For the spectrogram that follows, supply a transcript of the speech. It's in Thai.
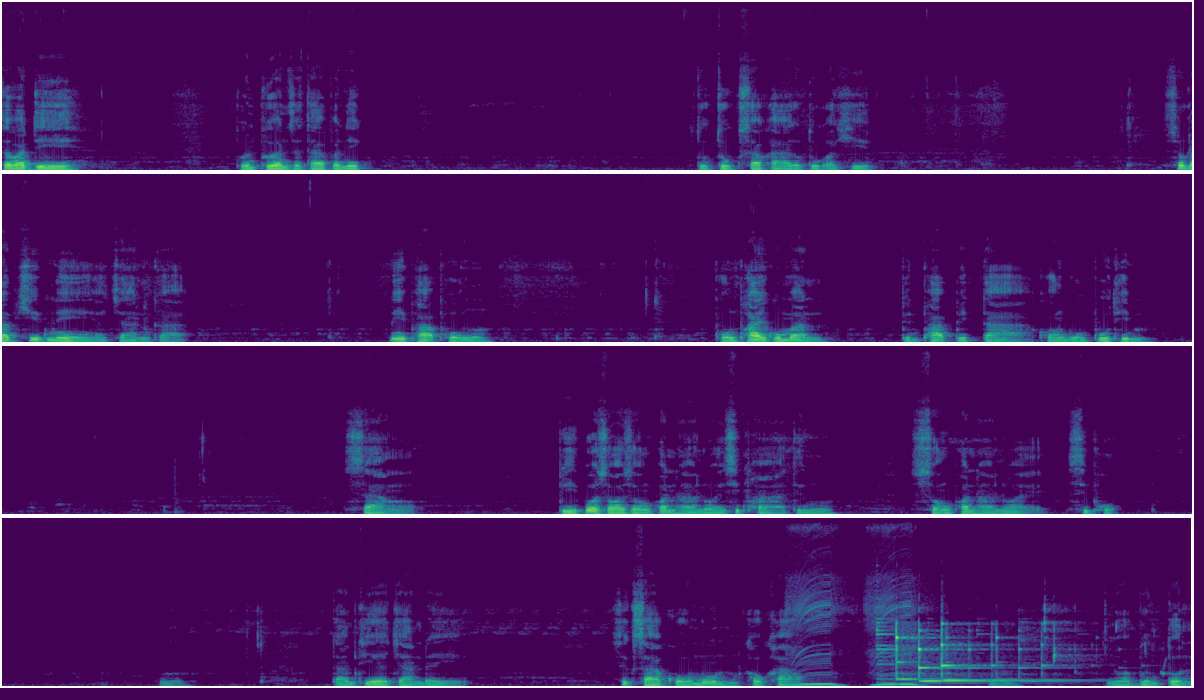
สวัสดี เพื่อนๆสถาปนิก ทุกๆ สาขาทุกๆ อาชีพสำหรับคลิปนี้อาจารย์ก็มีพระผง ผงไพ่กุมันเป็นภาพปิดตาของหลวงปู่ทิมสร้างปีพศ2515 ถึง 2516อืม ตามที่อาจารย์ได้ ศึกษาข้อมูลคร่าวๆหรือว่าเบื้องต้น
